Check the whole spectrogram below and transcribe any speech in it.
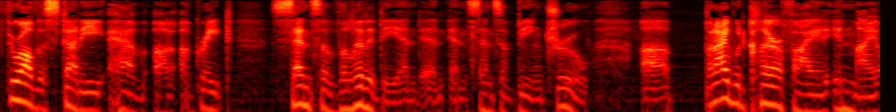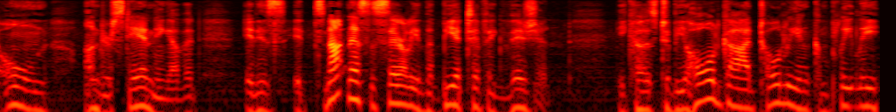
through all the study have a, a, great sense of validity and and, and sense of being true. Uh, but I would clarify in my own understanding of it. It is it's not necessarily the beatific vision, because to behold God totally and completely,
